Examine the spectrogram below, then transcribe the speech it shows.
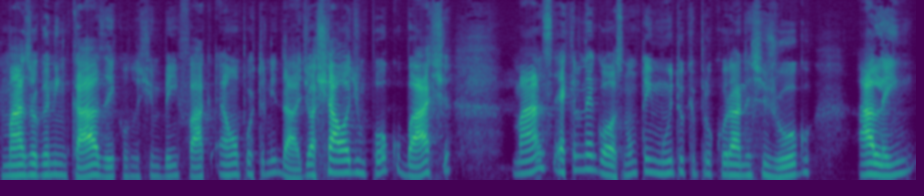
Mas jogando em casa aí contra um time bem fraco é uma oportunidade. Eu achei a odd um pouco baixa, mas é aquele negócio, não tem muito o que procurar nesse jogo, além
